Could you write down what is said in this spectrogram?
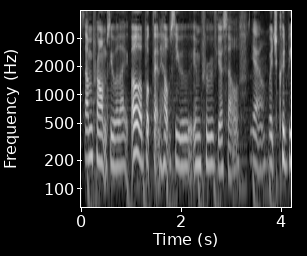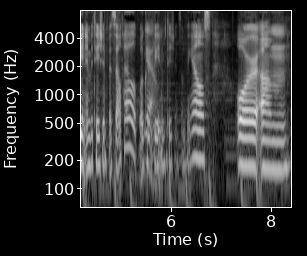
some prompts you were like, oh, a book that helps you improve yourself. Yeah. Which could be an invitation for self help or could Yeah. be an invitation for something else. Or um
